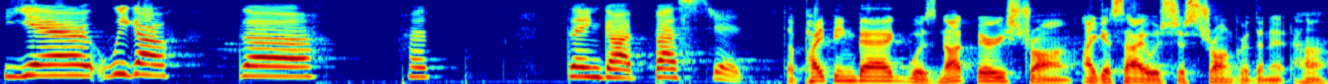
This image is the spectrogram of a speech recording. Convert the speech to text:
Yeah, we got the thing got busted. The piping bag was not very strong. I guess I was just stronger than it, huh?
